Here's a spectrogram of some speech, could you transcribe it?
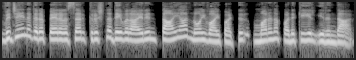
விஜயநகர பேரரசர் கிருஷ்ணதேவராயரின் தாயார் நோய்வாய்ப்பட்டு மரணப்படுக்கையில் இருந்தார்.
